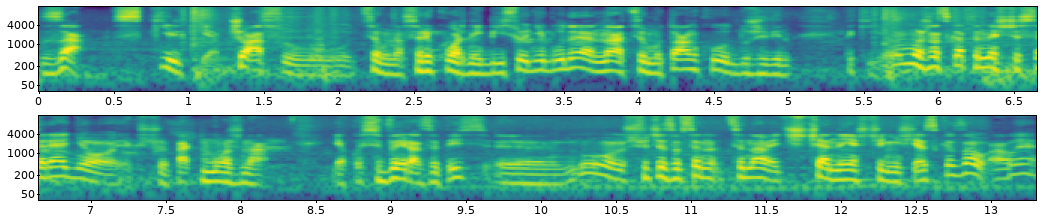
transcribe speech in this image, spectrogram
за скільки часу це у нас рекордний бій сьогодні буде на цьому танку. Дуже він такий, ну можна сказати, нижче середнього, якщо так можна якось виразитись. Е, Ну, швидше за все, це навіть ще нижче, ніж я сказав, але.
